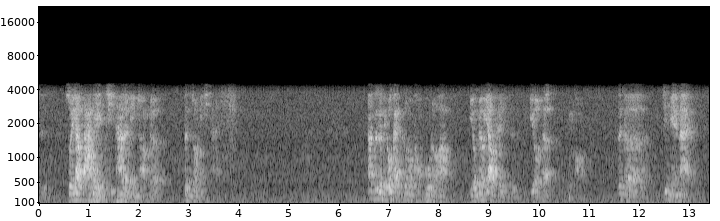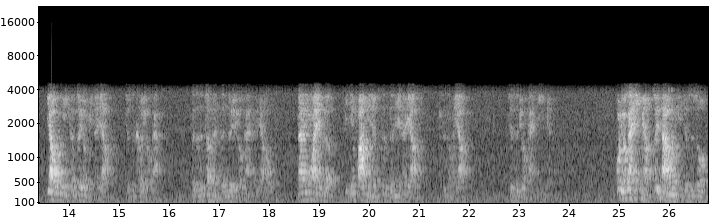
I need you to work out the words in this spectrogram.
是。所以要搭配其他的临床的症状一起看。那这个流感这么恐怖的话，有没有药可以治？有的，哦，这个近年来药物一个最有名的药就是克流感，这个是专门针对流感的药物。那另外一个已经发明了四十年的药是什么药？就是流感疫苗。不过流感疫苗最大的问题就是说，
